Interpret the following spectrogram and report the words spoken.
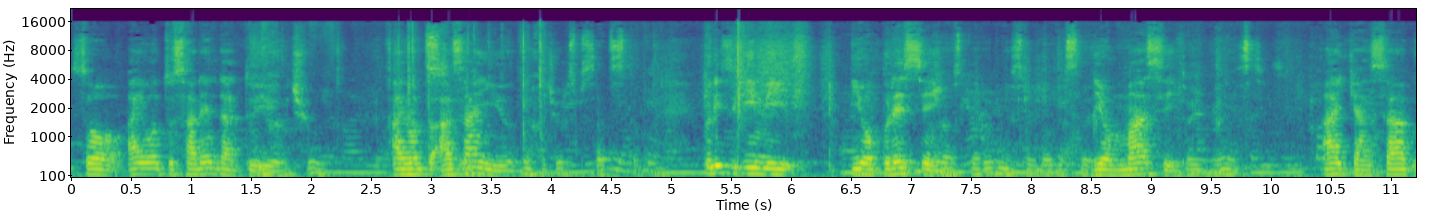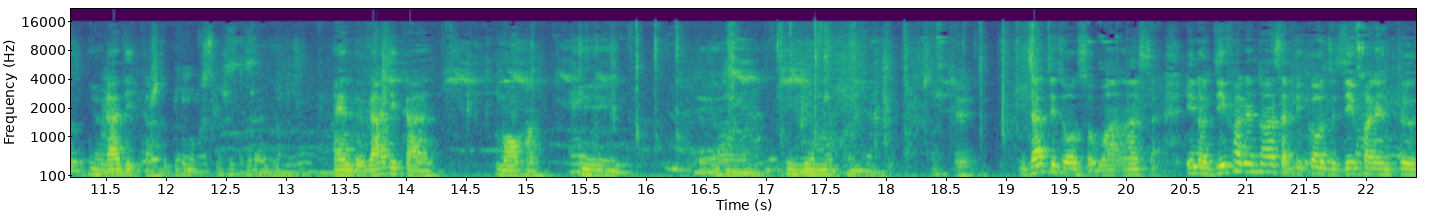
So I want to surrender to you. I want to assign you. Please give me your blessing, your mercy. I can serve Radhika and radical Mohan. Okay. That is also one answer. You know, different answer because different uh,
